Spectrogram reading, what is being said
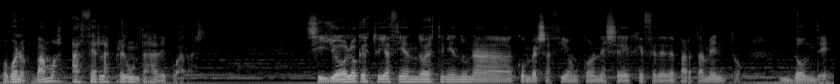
Pues bueno, vamos a hacer las preguntas adecuadas. Si yo lo que estoy haciendo es teniendo una conversación con ese jefe de departamento donde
